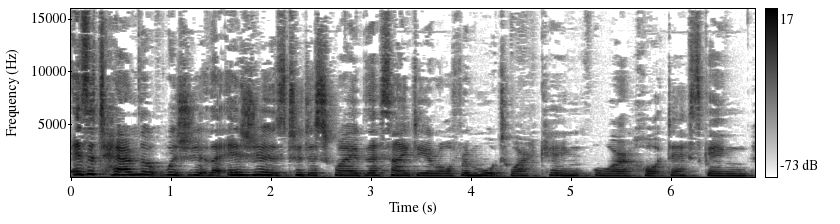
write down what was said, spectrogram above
is a term that was that is used to describe this idea of remote working or hot desking,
